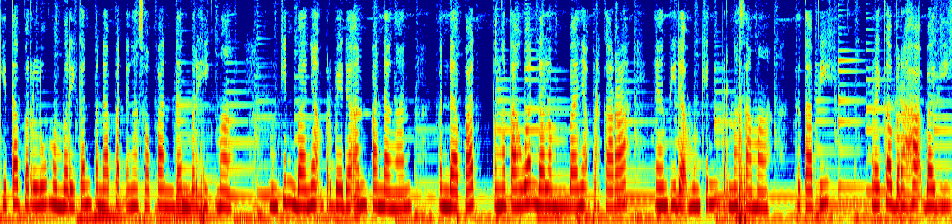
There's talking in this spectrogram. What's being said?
kita perlu memberikan pendapat dengan sopan dan berhikmah. Mungkin banyak perbedaan pandangan, pendapat, pengetahuan dalam banyak perkara yang tidak mungkin pernah sama, tetapi mereka berhak bagi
